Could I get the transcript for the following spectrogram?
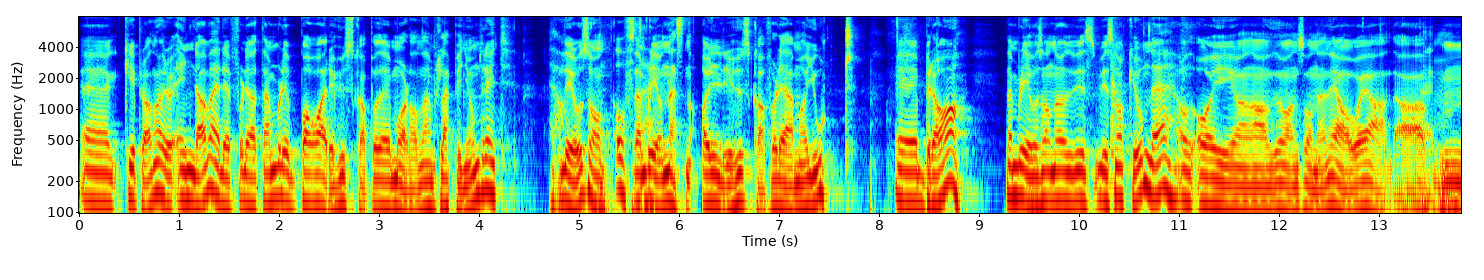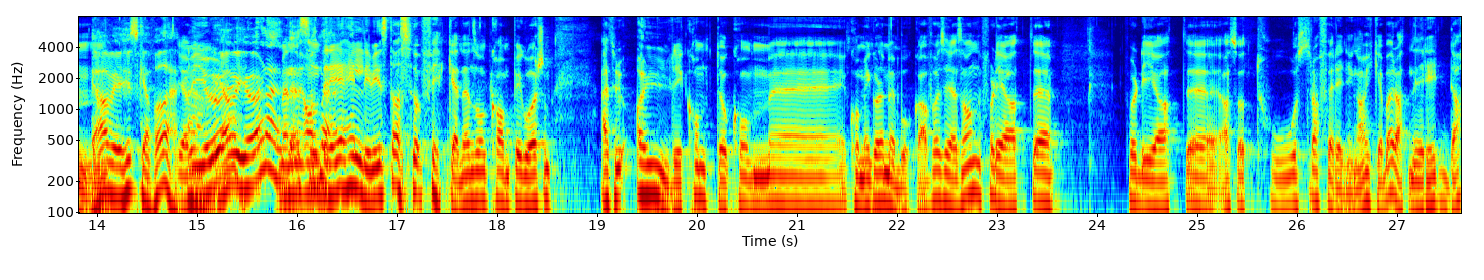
Eh, keeperne har jo enda verre, fordi at de blir bare huska på de målene de slipper inn, omtrent. Ja, det er jo sånn. Ofte. De blir jo nesten aldri huska for det de har gjort eh, bra. Den blir jo sånn, vi, vi, snakker jo om det. Oi, ja, det var en sånn en, ja, å, ja, da, mm. ja, vi husker på det. Ja, vi gjør, ja, vi gjør det. Men det sånn André, heldigvis, da, så fikk han en sånn kamp i går som jeg tror aldri kom til å komme, komme i glemmeboka, for å si det sånn. Fordi at, eh, fordi at eh, altså, to strafferedninger, ikke bare at han redda.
